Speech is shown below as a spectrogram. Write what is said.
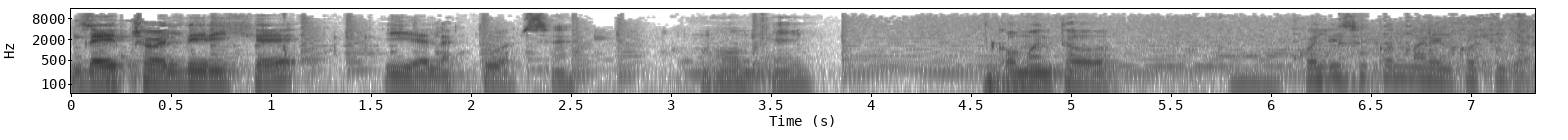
De hecho, él dirige y él actúa, sí. Ok. como en todo. ¿Cuál hizo con Marion Cotillard?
